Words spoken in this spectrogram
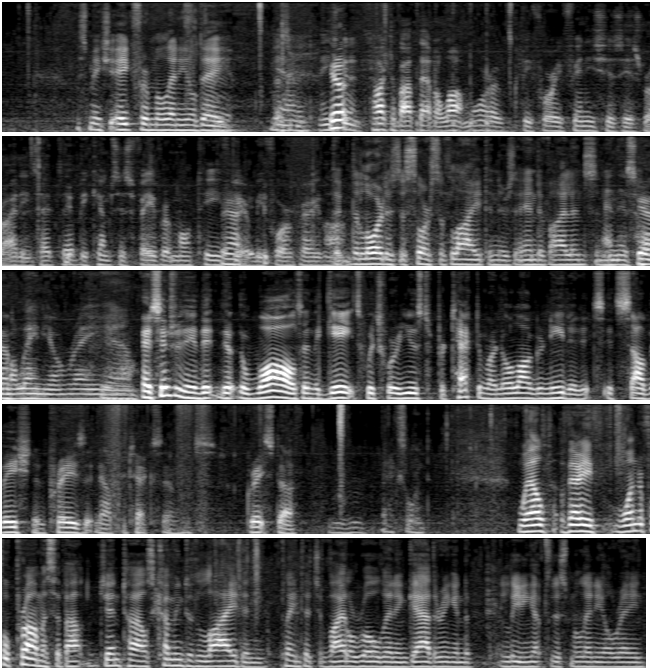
This makes you ache for a millennial day, Yeah, it? he's You know- going to talk about that a lot more before he finishes his writings. That, that becomes his favorite motif Yeah. here before very long. the Lord is the source of light, and there's an end of violence. And, and this Yeah. whole millennial reign, you know. And it's interesting that the, the walls and the gates which were used to protect them are no longer needed. It's, it's salvation and praise that now protects them. It's great stuff. Mm-hmm. Excellent. Well, a very wonderful promise about Gentiles coming to the light and playing such a vital role then in gathering and, leading up to this millennial reign.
